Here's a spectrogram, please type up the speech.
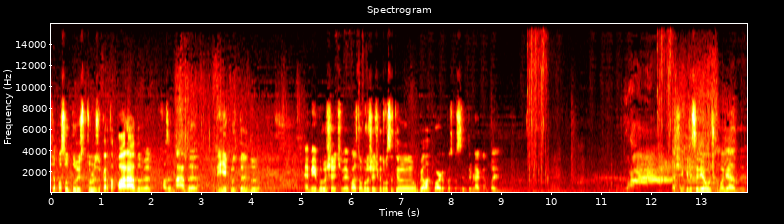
Já passou dois turnos e o cara tá parado, velho, fazendo nada, nem recrutando. É meio broxante, velho. Quase tão broxante quanto você ter o Belacor depois que você terminar a campanha. Achei que ele seria útil como aliado, né?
